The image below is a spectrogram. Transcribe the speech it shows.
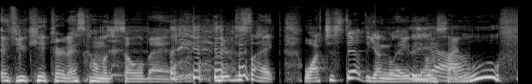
If you kick her, that's gonna look so bad." They're just like, "Watch your step, young lady." I was Yeah. like, "Oof."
